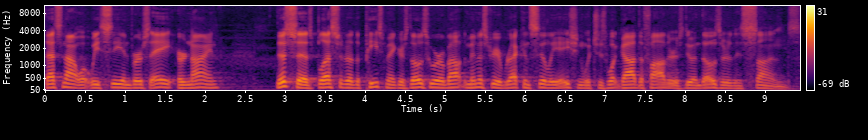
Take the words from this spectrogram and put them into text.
That's not what we see in verse 8 or 9. This says, Blessed are the peacemakers, those who are about the ministry of reconciliation, which is what God the Father is doing. Those are his sons.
